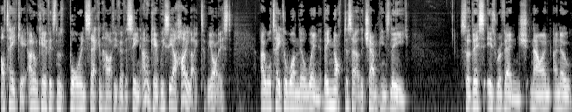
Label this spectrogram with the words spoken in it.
I'll take it. I don't care if it's the most boring second half you've ever seen. I don't care if we see a highlight, to be honest. I will take a 1 0 win. They knocked us out of the Champions League. So this is revenge. Now, I, I know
